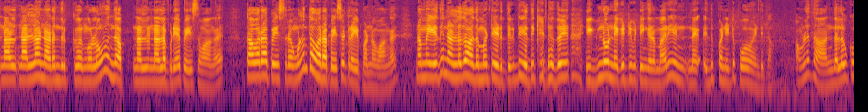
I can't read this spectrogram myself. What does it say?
நல் நல்லா நடந்திருக்கவங்களும் வந்து அப்- நல்ல நல்லபடியாக பேசுவாங்க. தவறாக பேசுகிறவங்களும் தவறாக பேச ட்ரை பண்ணுவாங்க. நம்ம எது நல்லதோ அதை மட்டும் எடுத்துக்கிட்டு எது கெட்டதோ இக்னோர் நெகட்டிவிட்டிங்கிற மாதிரி இது பண்ணிட்டு போக வேண்டியதான் அவ்வளோதான் அந்த அளவுக்கு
